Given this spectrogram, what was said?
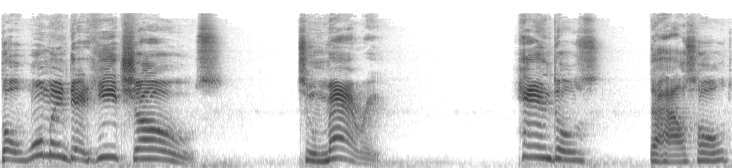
the woman that he chose to marry handles the household,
